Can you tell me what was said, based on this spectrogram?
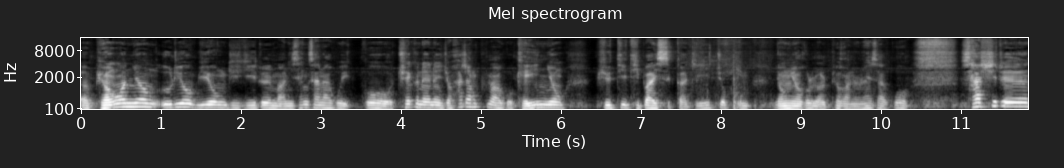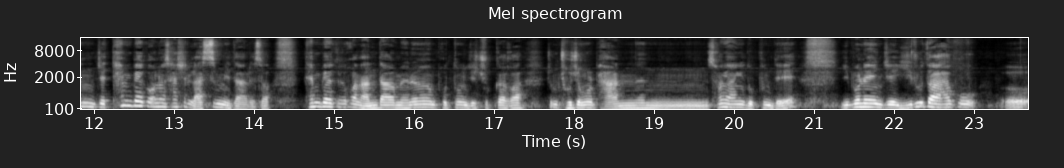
어, 병원용 의료 미용 기기를 많이 생산하고 있고 최근에는 이제 화장품하고 개인용 뷰티 디바이스까지 조금 영역을 넓혀가는 회사고 사실은 이제 텐베거는 사실 낮습니다. 그래서 텐베거가 난 다음에는 보통 이제 주가가 좀 조정을 받는 성향이 높은데 이번에 이제 이루다 하고 어,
